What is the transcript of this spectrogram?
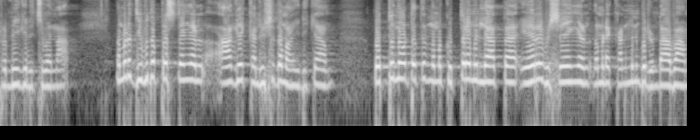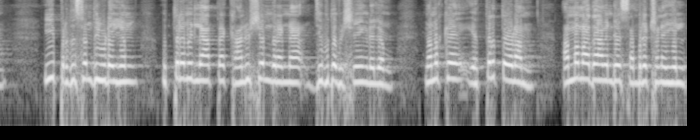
ക്രമീകരിച്ചുവെന്ന. നമ്മുടെ ജീവിത പ്രശ്നങ്ങൾ ആകെ കലുഷിതമായിരിക്കാം. ഒറ്റനോട്ടത്തിൽ നമുക്ക് ഉത്തരമില്ലാത്ത ഏറെ വിഷയങ്ങൾ നമ്മുടെ കൺമുൻപിലുണ്ടാവാം. ഈ പ്രതിസന്ധിയുടെയും ഉത്തരമില്ലാത്ത കാലുഷ്യം നിറഞ്ഞ ജീവിത വിഷയങ്ങളിലും നമുക്ക് എത്രത്തോളം അമ്മ മാതാവിന്റെ സംരക്ഷണയിൽ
